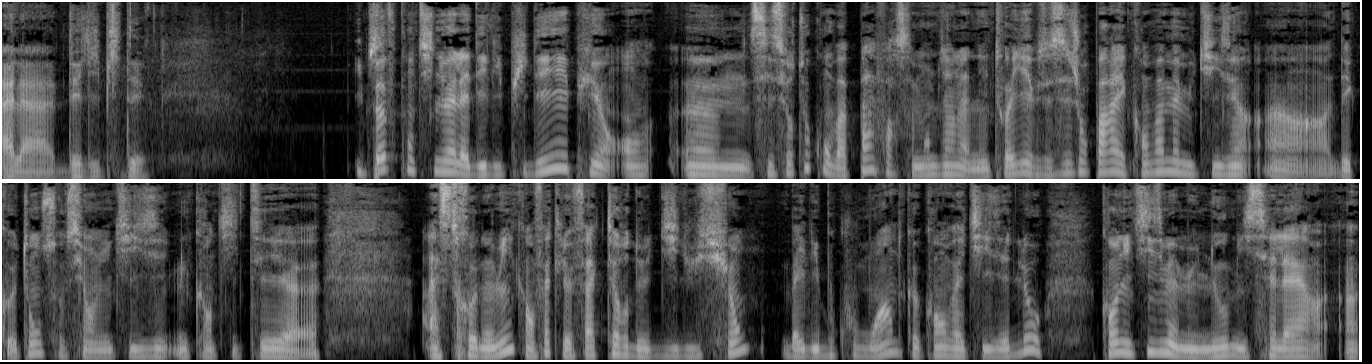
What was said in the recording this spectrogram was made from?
à la délipider. Ils peuvent continuer à la délipider, et puis euh, c'est surtout qu'on va pas forcément bien la nettoyer, parce que c'est toujours pareil, quand on va même utiliser un, des cotons, sauf si on utilise une quantité euh, astronomique, en fait, le facteur de dilution, bah, il est beaucoup moindre que quand on va utiliser de l'eau. Quand on utilise même une eau micellaire, euh,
